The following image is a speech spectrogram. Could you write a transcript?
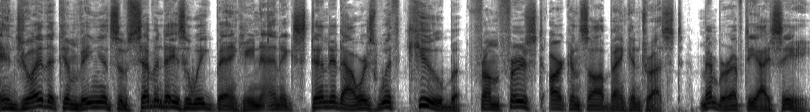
Enjoy the convenience of seven days a week banking and extended hours with Cube from First Arkansas Bank and Trust. Member FDIC.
